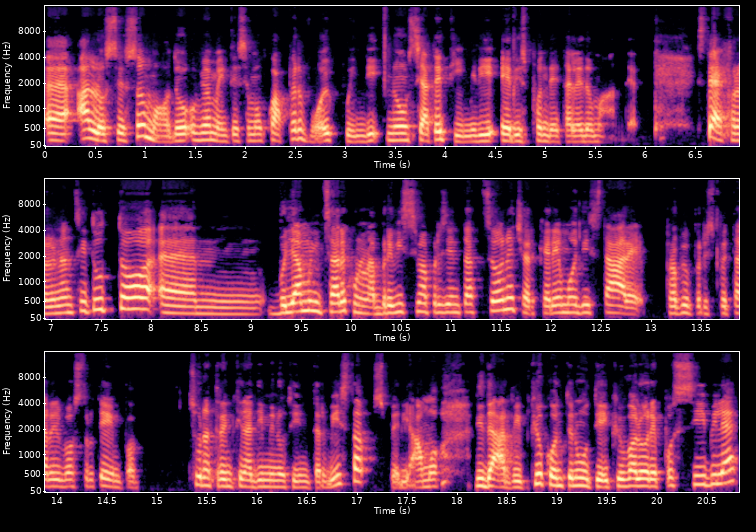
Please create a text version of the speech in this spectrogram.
eh, allo stesso modo ovviamente siamo qua per voi, quindi non siate timidi e rispondete alle domande. Stefano, innanzitutto ehm, vogliamo iniziare con una brevissima presentazione, cercheremo di stare proprio per rispettare il vostro tempo su una trentina di minuti di intervista. Speriamo di darvi più contenuti e più valore possibile.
